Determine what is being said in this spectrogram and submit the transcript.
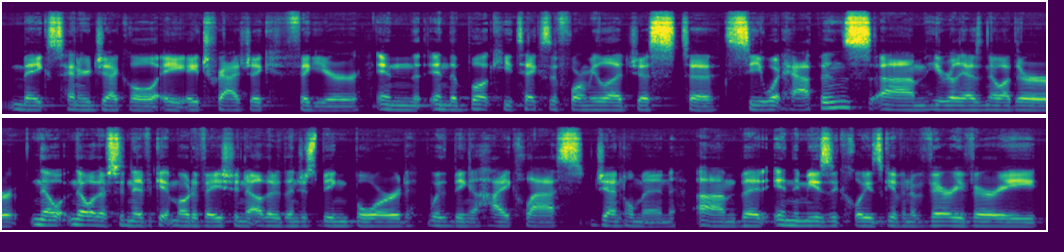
makes Henry Jekyll a, a, tragic figure. In the, in the book, he takes the formula just to see what happens. Um, he really has no other no no other significant motivation other than just being bored with being a high class gentleman. Um, but in the musical, he's given a very very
